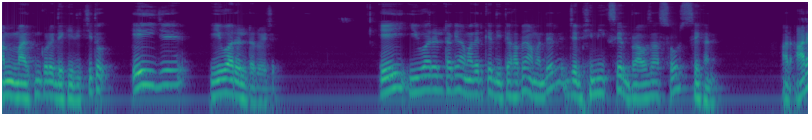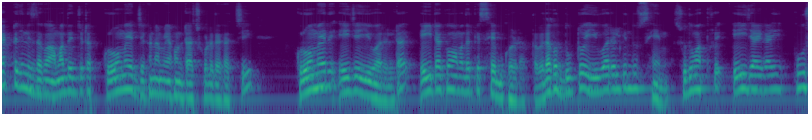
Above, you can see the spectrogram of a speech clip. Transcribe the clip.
আমি মার্কিং করে দেখিয়ে দিচ্ছি। তো এই যে ইউআরএলটা রয়েছে, এই ইউআরএলটাকে আমাদেরকে দিতে হবে আমাদের যে ভিমিক্সের ব্রাউজার সোর্স সেখানে। আর আরেকটা জিনিস দেখো, আমাদের যেটা ক্রোমের যেখানে আমি এখন টাচ করে দেখাচ্ছি ক্রোমের এই যে ইউআরএলটা এইটাকেও আমাদেরকে সেভ করে রাখতে হবে। দেখো, দুটো ইউআরএল কিন্তু সেম শুধুমাত্র এই জায়গায় পুশ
